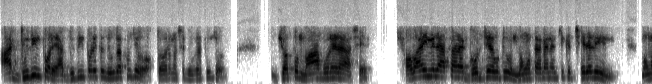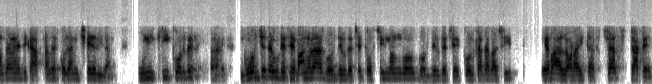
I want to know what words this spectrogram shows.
আর দুদিন পরে, আর দুদিন পরে তো দুর্গাপুজো, অক্টোবর মাসে দুর্গাপুজো, যত মা বোনেরা আছে, সবাই মিলে আপনারা গর্জে উঠুন, মমতা ব্যানার্জিকে ছেড়ে দিন। মমতা ব্যানার্জিকে আপনাদের কোলে আমি ছেড়ে দিলাম। উনি কি করবেন গর্জেতে উঠেছে বাংলা, গর্জে উঠেছে পশ্চিমবঙ্গ, গর্জে উঠেছে কলকাতাবাসী। এবার লড়াইটা জাস্ট স্টার্টেড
